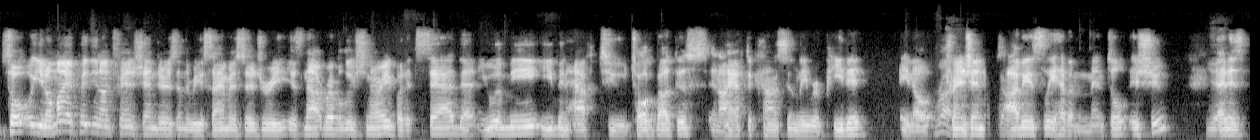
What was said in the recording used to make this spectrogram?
So, you know, my opinion on transgenders and the reassignment surgery is not revolutionary, but it's sad that you and me even have to talk about this and I have to constantly repeat it. You know, right. transgenders obviously have a mental issue yeah. that is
